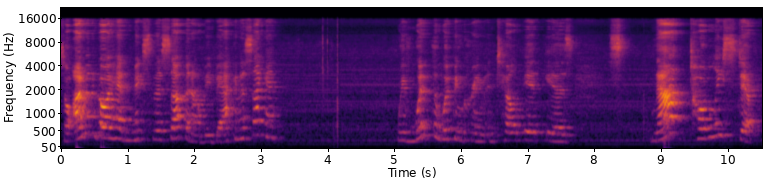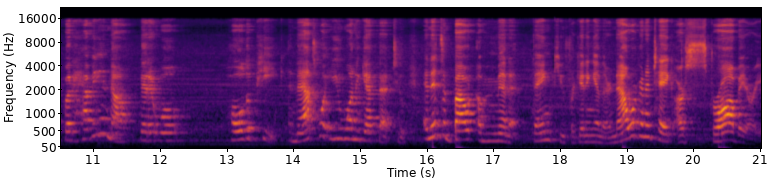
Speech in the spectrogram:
So I'm going to go ahead and mix this up and I'll be back in a second. We've whipped the whipping cream until it is not totally stiff, but heavy enough that it will hold a peak. And that's what you want to get that to. And it's about a minute. Thank you for getting in there. Now we're going to take our strawberry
